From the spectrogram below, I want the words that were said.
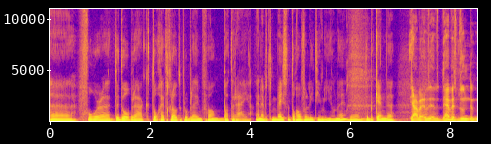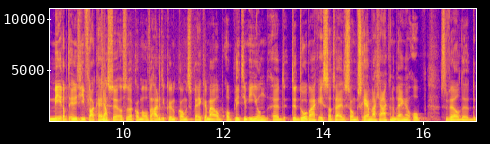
uh, voor uh, de doorbraak toch het grote probleem van batterijen. En hebben we het meestal toch over lithium-ion, hè? De, de, bekende. Ja, we, we, we, doen meer op het energievlak. Hè? Ja. Dus uh, als we komen over hydrogen kunnen komen te spreken. Maar op, op lithium-ion, de, de, doorbraak is dat wij dus zo'n beschermlaagje aan kunnen brengen op zowel de, de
